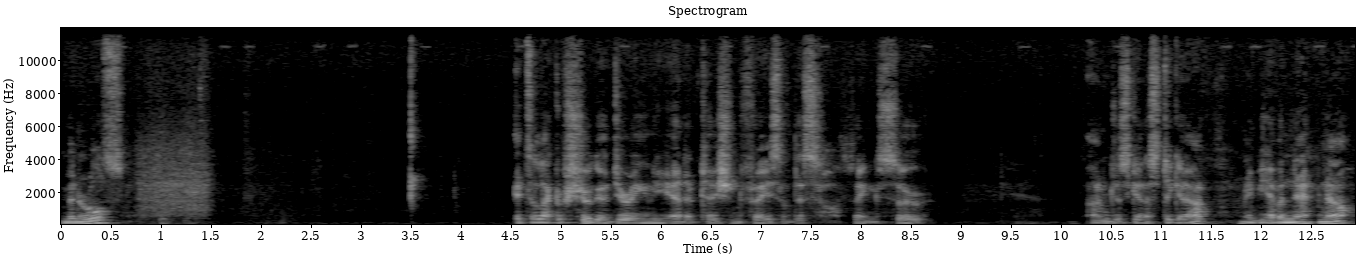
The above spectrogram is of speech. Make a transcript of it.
minerals. It's a lack of sugar during the adaptation phase of this thing. So I'm just going to stick it out. Maybe have a nap now.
